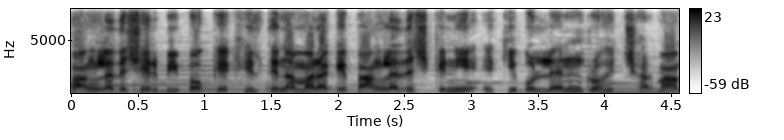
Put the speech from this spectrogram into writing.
বাংলাদেশের বিপক্ষে খেলতে নামার আগে বাংলাদেশকে নিয়ে একই বললেন রোহিত শর্মা।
